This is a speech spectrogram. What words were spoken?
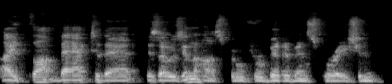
I thought back to that as I was in the hospital for a bit of inspiration.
